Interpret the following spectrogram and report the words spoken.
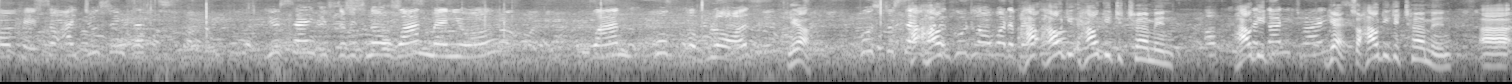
okay, so I do think that you're saying if there is no one manual, one book of laws, Yeah. who's to say How- how- what a good law, what a bad How, law? how do you, how do you determine? Oh, How they do you? got it right? Yeah. So how do you determine uh,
